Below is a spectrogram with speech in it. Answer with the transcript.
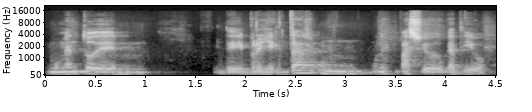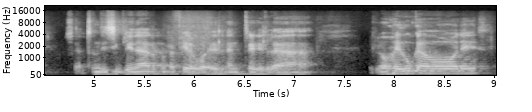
momento de, proyectar un, espacio educativo. O sea, transdisciplinar me refiero entre los educadores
